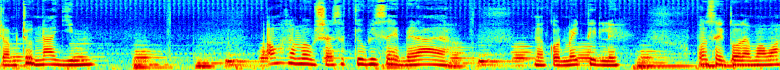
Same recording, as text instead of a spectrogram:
จอมโจรหน้ายิ้ม เอ้าทำไมผมใช้สกิลพิเศษไม่ได้อะเนี่ยกดไม่ติดเลย มันเสกตัวอะไรมาวะ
